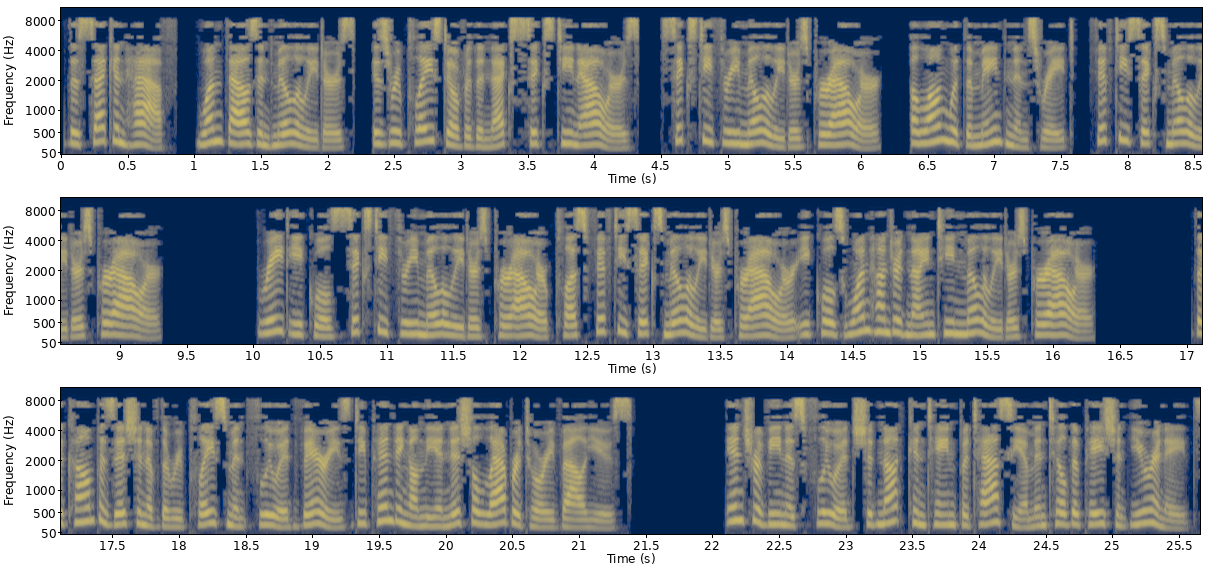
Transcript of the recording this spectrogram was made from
The second half, 1000 milliliters, is replaced over the next 16 hours, 63 milliliters per hour, along with the maintenance rate, 56 milliliters per hour. Rate equals 63 milliliters per hour plus 56 milliliters per hour equals 119 milliliters per hour. The composition of the replacement fluid varies depending on the initial laboratory values. Intravenous fluid should not contain potassium until the patient urinates.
